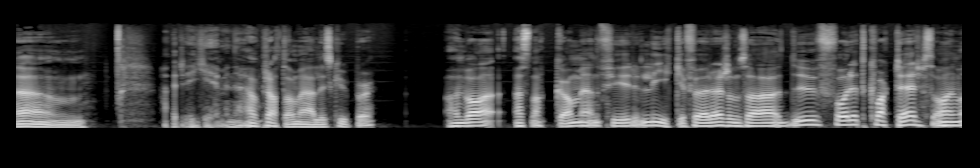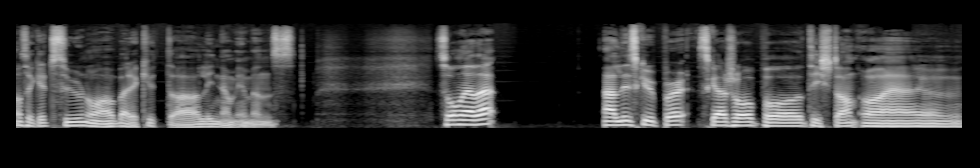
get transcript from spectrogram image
Um, herre jemen, jeg har prata med Alice Cooper. Var, jeg snakka med en fyr like før her som sa du får et kvarter, så han var sikkert sur nå og bare kutta linja mi, mens Sånn er det. Alice Cooper skal jeg se på tirsdag, og jeg,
